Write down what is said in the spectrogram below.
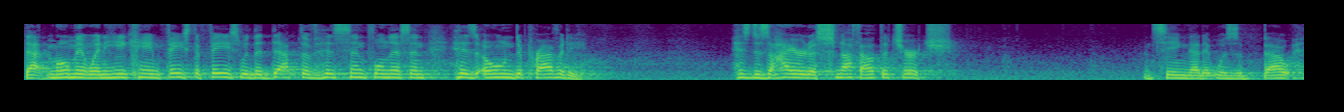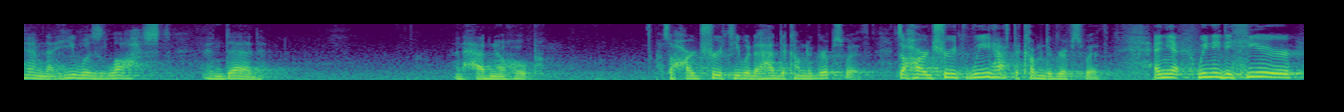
That moment when he came face to face with the depth of his sinfulness and his own depravity. His desire to snuff out the church. And seeing that it was about him, that he was lost and dead and had no hope. It was a hard truth he would have had to come to grips with. It's a hard truth we have to come to grips with. And yet, we need to hear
